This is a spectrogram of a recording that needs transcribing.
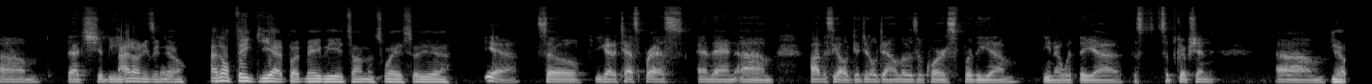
um that should be I don't even like- know. I don't think yet, but maybe it's on its way. So yeah, Yeah. So you got a test press, and then um, obviously all digital downloads, of course, for the um, you know with the uh, the subscription. Um, yep.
